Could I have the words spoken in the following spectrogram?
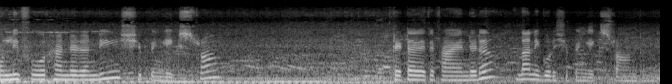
ఓన్లీ ఫోర్ హండ్రెడ్ అండి షిప్పింగ్ ఎక్స్ట్రా. రిటైల్ అయితే ఫైవ్ హండ్రెడ్ దానికి కూడా షిప్పింగ్ ఎక్స్ట్రా ఉంటుంది.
